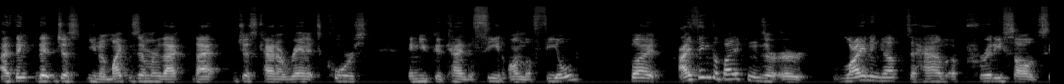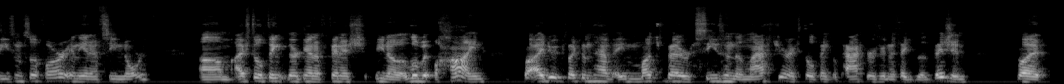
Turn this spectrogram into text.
I think that just you know Mike Zimmer that that just kind of ran its course, and you could kind of see it on the field. But I think the Vikings are, are lining up to have a pretty solid season so far in the NFC North. Um, I still think they're going to finish you know a little bit behind, but I do expect them to have a much better season than last year. I still think the Packers are going to take the division, but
